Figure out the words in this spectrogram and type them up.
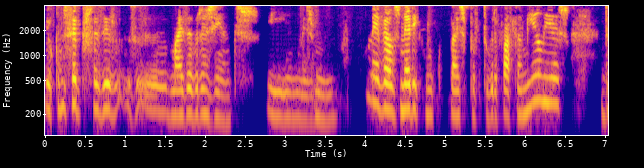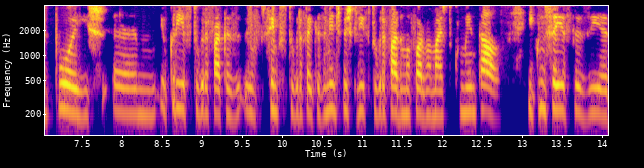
Eu comecei por fazer uh, mais abrangentes e mesmo nível genérico, mais para fotografar famílias. Depois, um, eu queria fotografar, eu sempre fotografei casamentos, mas queria fotografar de uma forma mais documental e comecei a fazer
